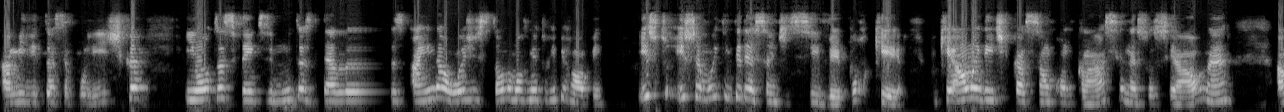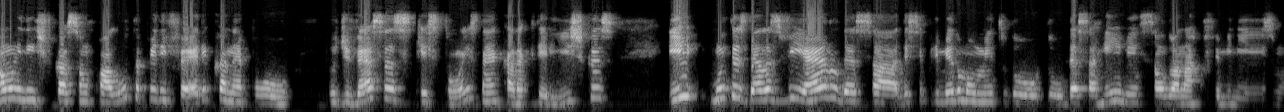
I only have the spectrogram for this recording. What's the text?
a militância política em outras frentes, e muitas delas ainda hoje estão no movimento hip hop. Isso, isso é muito interessante de se ver, por quê? Porque há uma identificação com classe, né, social, né, há uma identificação com a luta periférica, né, por, por diversas questões, né, características, e muitas delas vieram dessa, desse primeiro momento do, do, dessa reinvenção do anarcofeminismo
